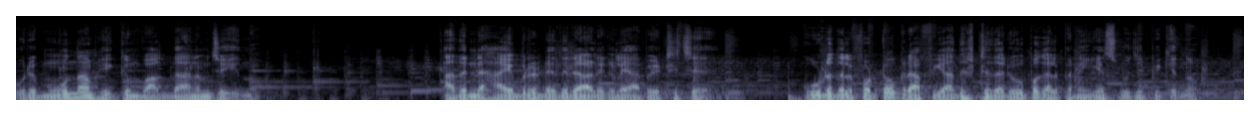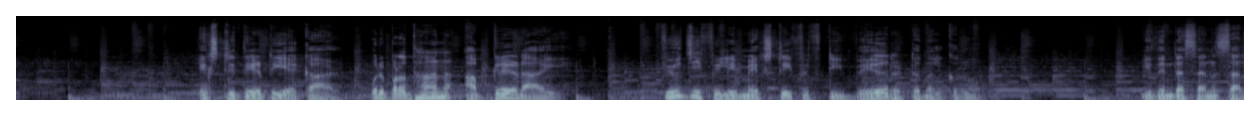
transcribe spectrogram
ഒരു മൂന്നാം ഹിഗും വാഗ്ദാനം ചെയ്യുന്നു. അതിന്റെ ഹൈബ്രിഡ് എതിരാളികളെ അപേക്ഷിച്ച് കൂടുതൽ ഫോട്ടോഗ്രാഫി അധിഷ്ഠിത രൂപകൽപ്പനയെ സൂചിപ്പിക്കുന്നു. എക്സ് ടി തേർട്ടിയേക്കാൾ ഒരു പ്രധാന അപ്ഗ്രേഡായി ഫ്യൂജി ഫിലിം എക്സ് ടി ഫിഫ്റ്റി വേറിട്ട് നിൽക്കുന്നു. ഇതിന്റെ സെൻസർ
